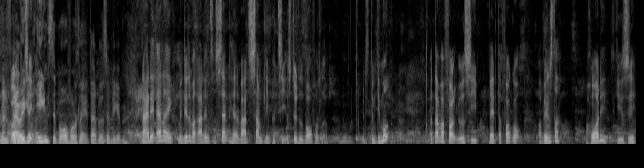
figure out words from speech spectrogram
Men der er jo ikke et eneste borgerforslag, der er blevet stemt igennem. Nej, det er der ikke. Men det, der var ret interessant her, var, at samtlige partier støttede borgerforslaget. Men de stemte imod. Og der var folk ude og sige, hvad er der foregår. Og Venstre var hurtigt, skal I sige.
